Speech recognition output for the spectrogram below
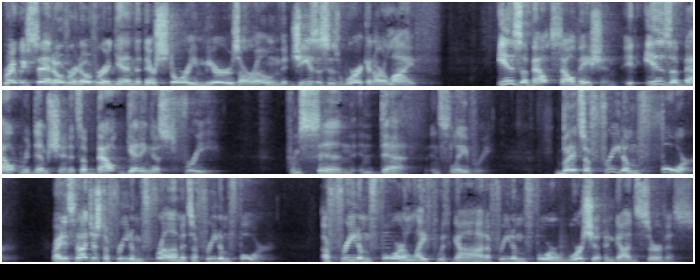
Right? We've said over and over again that their story mirrors our own, that Jesus' work in our life is about salvation. It is about redemption. It's about getting us free from sin and death and slavery. But it's a freedom for, right? It's not just a freedom from, it's a freedom for. A freedom for life with God, a freedom for worship and God's service,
